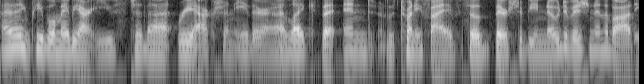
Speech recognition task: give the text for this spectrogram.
I think people maybe aren't used to that reaction either. And I like the end of 25. So there should be no division in the body,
